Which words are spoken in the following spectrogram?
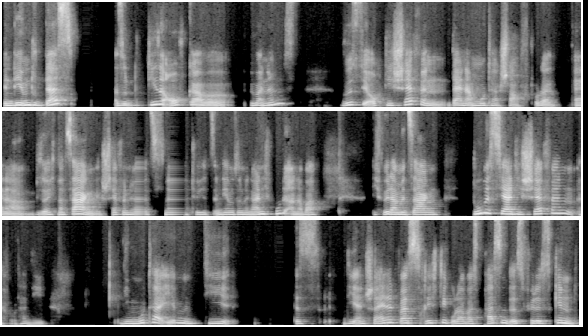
indem du das, also diese Aufgabe übernimmst, wirst du auch die Chefin deiner Mutterschaft oder deiner, wie soll ich das sagen? Chefin hört sich natürlich jetzt in dem Sinne gar nicht gut an, aber ich will damit sagen, du bist ja die Chefin oder die, die Mutter eben, die, das, die entscheidet, was richtig oder was passend ist für das Kind.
